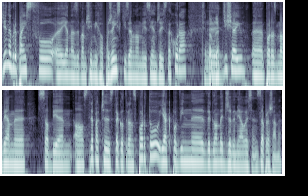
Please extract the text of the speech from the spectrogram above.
Dzień dobry Państwu, ja nazywam się Michał Perzyński, ze mną jest Jędrzej Stachura. Dzień dobry. Dzisiaj e, porozmawiamy sobie o strefach czystego transportu, jak powinny wyglądać, żeby miały sens. Zapraszamy.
